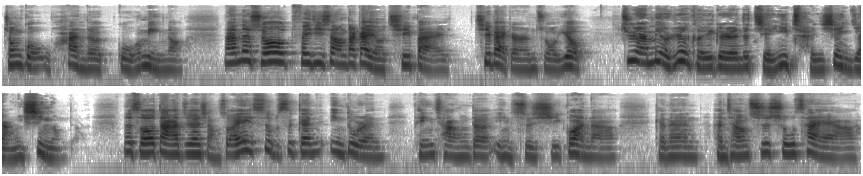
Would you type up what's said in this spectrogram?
中国武汉的国民哦。那那时候飞机上大概有七百七百个人左右，居然没有任何一个人的检疫呈现阳性哦。那时候大家就在想说，哎，是不是跟印度人平常的饮食习惯啊，可能很常吃蔬菜啊，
